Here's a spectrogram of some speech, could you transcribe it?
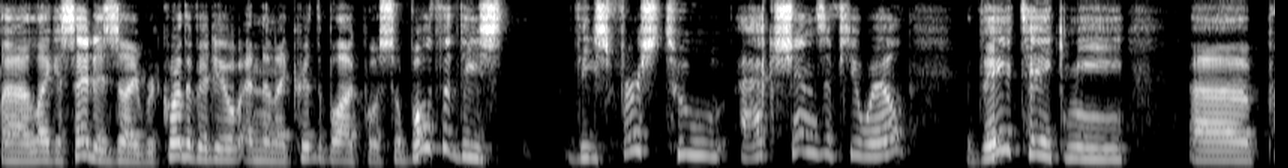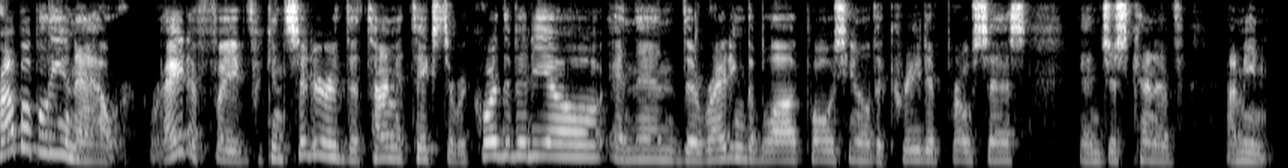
uh, like I said is I record the video and then I create the blog post. So both of these these first two actions if you will they take me uh probably an hour right? If, if we consider the time it takes to record the video and then the writing the blog post you know the creative process and just kind of I mean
